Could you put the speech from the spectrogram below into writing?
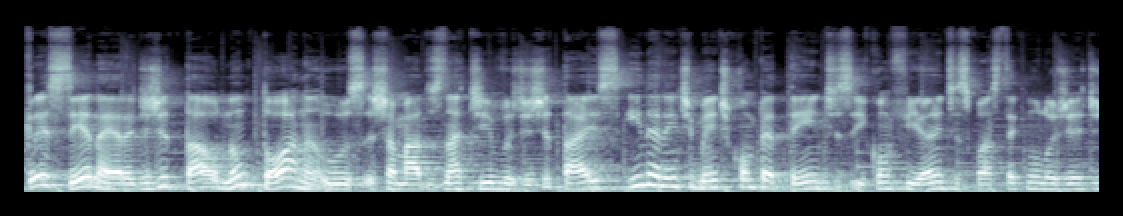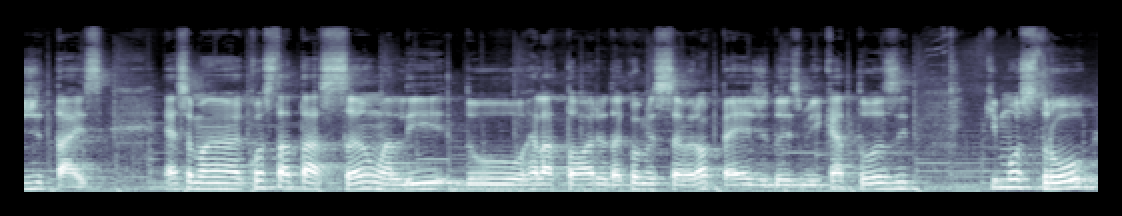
crescer na era digital não torna os chamados nativos digitais inerentemente competentes e confiantes com as tecnologias digitais. Essa é uma constatação ali do relatório da Comissão Europeia de 2014 que mostrou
